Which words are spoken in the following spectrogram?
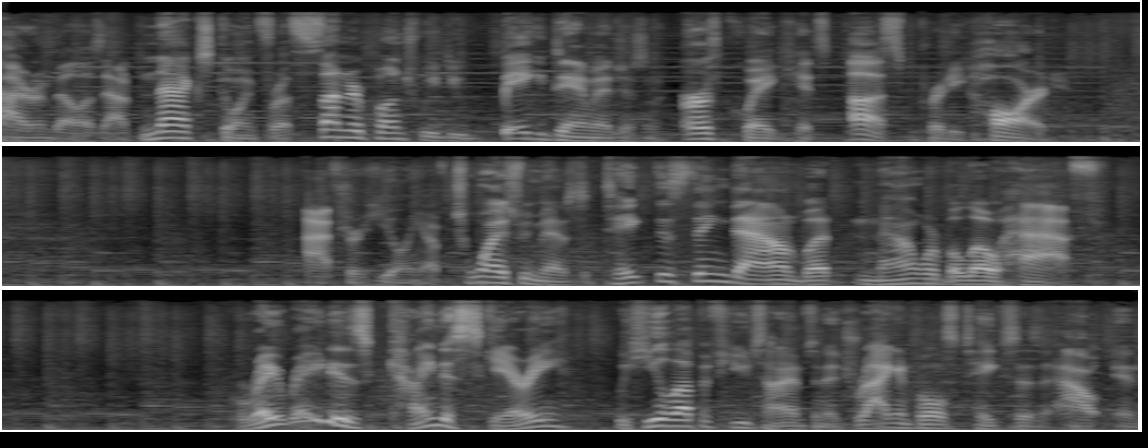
Tyron Bell is out next, going for a Thunder Punch. We do big damage as an Earthquake hits us pretty hard. After healing up twice, we managed to take this thing down, but now we're below half. Ray Raid is kinda scary. We heal up a few times and a Dragon Pulse takes us out in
